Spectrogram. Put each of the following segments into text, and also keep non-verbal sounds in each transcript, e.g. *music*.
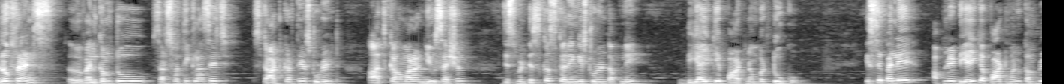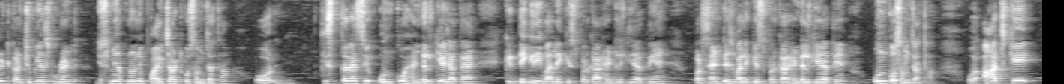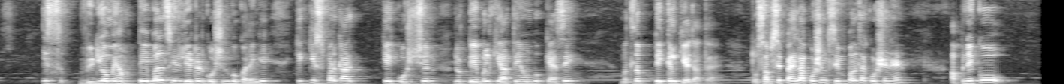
Hello friends welcome to Saraswati classes start करते हैं student आज का हमारा न्यू सेशन जिसमें डिस्कस करेंगे स्टूडेंट अपने डीआई के पार्ट नंबर टू को। इससे पहले अपने डीआई का पार्ट वन कंप्लीट कर चुके हैं स्टूडेंट जिसमें अपनों ने पाई चार्ट को समझा था और किस तरह से उनको हैंडल किया जाता है, कि डिग्री वाले किस प्रकार हैंडल किए जाते हैं परसेंटेज वाले किस प्रकार हैंडल किए जाते हैं, उनको समझा था। और आज के इस वीडियो में हम टेबल से रिलेटेड क्वेश्चन को करेंगे कि किस प्रकार के क्वेश्चन जो टेबल के आते हैं उनको कैसे मतलब टेकल किया जाता है। तो सबसे पहला क्वेश्चन सिंपल सा क्वेश्चन है। अपने को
